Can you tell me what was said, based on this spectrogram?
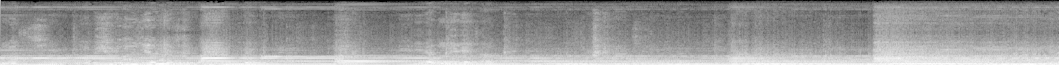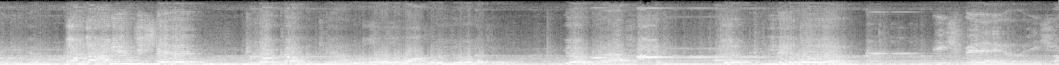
Bu nasıl şey? Abi şuradan girmesin. Bir de bunu ne diye sor. Lan daha birinci şeyde çok kaldık ya. Burada oğlum ağzını ucunu atıyor. Yok ya. Dur ileri doğru yap. X B deniyor ona, X B.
